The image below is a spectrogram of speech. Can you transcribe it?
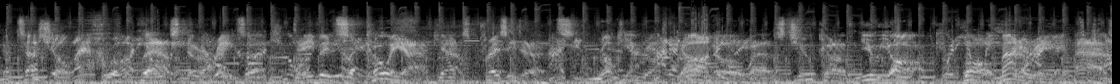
Natasha Lathrop as narrator, David Sokoyak as president, Rocky Rodgano as Duke of New York, Paul Mannering as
